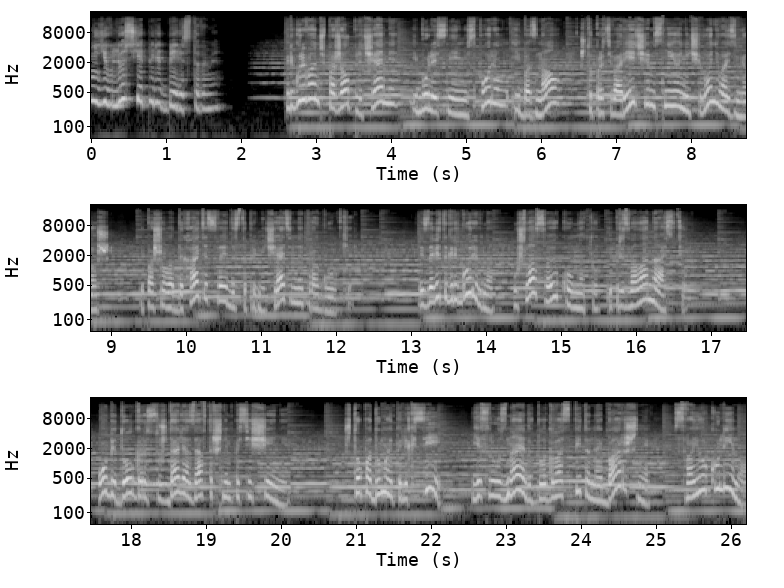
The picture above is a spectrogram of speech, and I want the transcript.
не явлюсь я перед Берестовыми. Григорий Иванович пожал плечами и более с ней не спорил, ибо знал, что противоречием с нее ничего не возьмешь, и пошел отдыхать от своей достопримечательной прогулки. Лизавета Григорьевна ушла в свою комнату и призвала Настю. Обе долго рассуждали о завтрашнем посещении. Что подумает Алексей, если узнает в благовоспитанной барышне свою Акулину?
